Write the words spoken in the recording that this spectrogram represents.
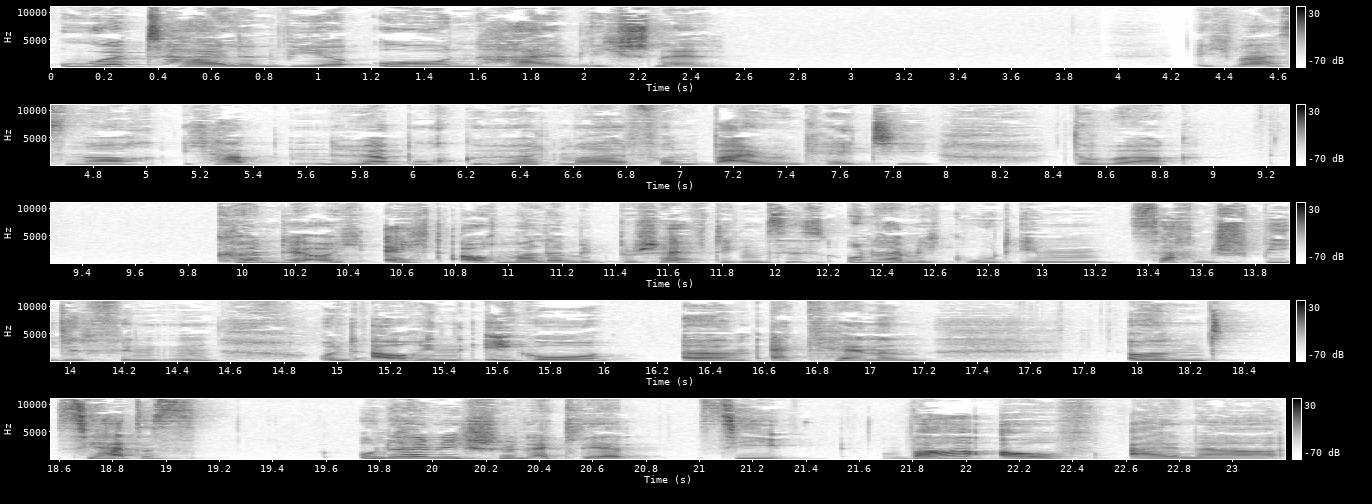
urteilen wir unheimlich schnell. Ich weiß noch, ich habe ein Hörbuch gehört mal von Byron Katie, The Work. Könnt ihr euch echt auch mal damit beschäftigen. Sie ist unheimlich gut im Sachen Spiegel finden und auch in Ego ähm, erkennen. Und sie hat es unheimlich schön erklärt. Sie war auf einer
